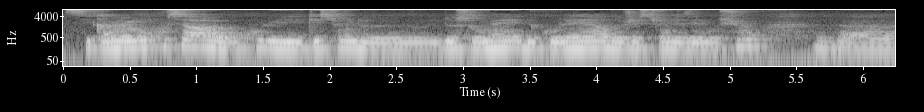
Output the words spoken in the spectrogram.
c'est quand même beaucoup ça, beaucoup les questions de, de sommeil, de colère, de gestion des émotions. Euh,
